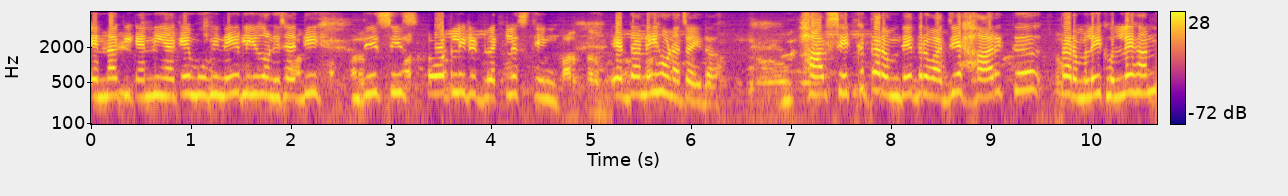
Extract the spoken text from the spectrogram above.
ਇੰਨਾ ਕੀ ਕਹਿਣੀ ਹੈ ਕਿ ਮੂਵੀ ਨਹੀਂ ਰਿਲੀਜ਼ ਹੋਣੀ ਚਾਹੀਦੀ। This is totally ridiculous thing ਇਦਾਂ ਨਹੀਂ ਹੋਣਾ ਚਾਹੀਦਾ। ਹਰ ਸਿੱਖ ਧਰਮ ਦੇ ਦਰਵਾਜ਼ੇ ਹਰ ਇੱਕ ਧਰਮ ਲਈ ਖੁੱਲੇ ਹਨ।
